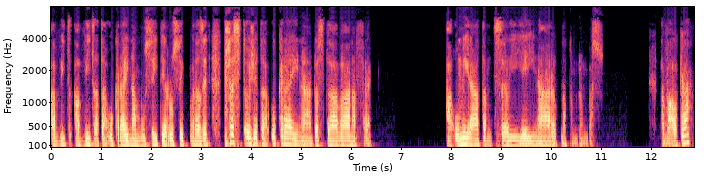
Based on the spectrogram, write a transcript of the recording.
a víc a víc a ta Ukrajina musí ty Rusy porazit, přestože ta Ukrajina dostává na frek. A umírá tam celý její národ na tom Donbasu. Ta válka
